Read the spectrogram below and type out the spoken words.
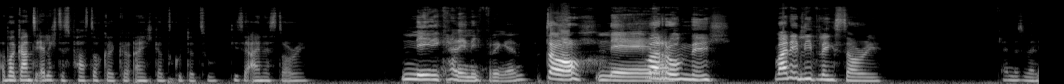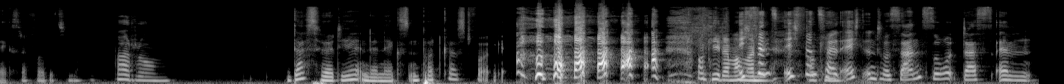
Aber ganz ehrlich, das passt doch eigentlich ganz gut dazu. Diese eine Story. Nee, die kann ich nicht bringen. Doch. Nee. Warum nicht? Meine Lieblingsstory. Da müssen wir eine extra Folge zu machen. Warum? Das hört ihr in der nächsten Podcast-Folge. Okay, dann machen Ich wir finde eine. ich find's Okay. halt echt interessant so, dass, ähm,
